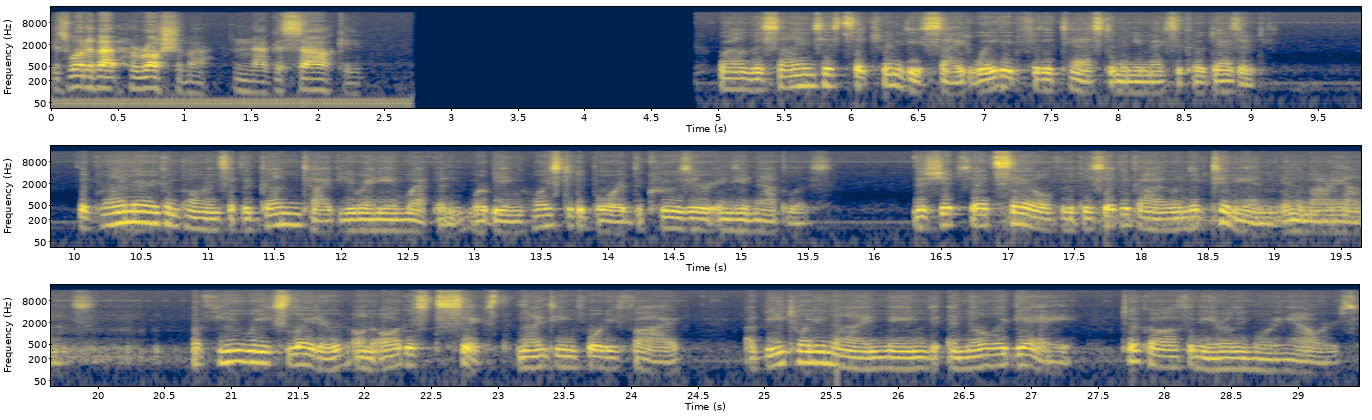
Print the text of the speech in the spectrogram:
is what about Hiroshima and Nagasaki? While the scientists at Trinity Site waited for the test in the New Mexico desert. The primary components of the gun-type uranium weapon were being hoisted aboard the cruiser Indianapolis. The ship set sail for the Pacific island of Tinian in the Marianas. A few weeks later, on August 6, 1945, a B-29 named Enola Gay took off in the early morning hours.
